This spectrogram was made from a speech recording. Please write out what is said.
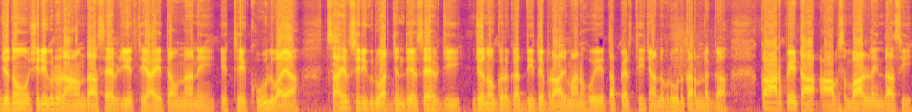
ਜਦੋਂ ਸ੍ਰੀ ਗੁਰੂ ਰਾਮਦਾਸ ਸਾਹਿਬ ਜੀ ਇੱਥੇ ਆਏ ਤਾਂ ਉਹਨਾਂ ਨੇ ਇੱਥੇ ਖੂਹ ਲਵਾਇਆ। ਸਾਹਿਬ ਸ੍ਰੀ ਗੁਰੂ ਅਰਜਨ ਦੇਵ ਸਾਹਿਬ ਜੀ ਜਦੋਂ ਗੁਰਗੱਦੀ ਤੇ ਬਿਰਾਜਮਾਨ ਹੋਏ ਤਾਂ ਪਿਰਥੀ ਚੰਦ ਵਿਰੋਧ ਕਰਨ ਲੱਗਾ। ਕਾਰ ਭੇਟਾ ਆਪ ਸੰਭਾਲ ਲੈਂਦਾ ਸੀ।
